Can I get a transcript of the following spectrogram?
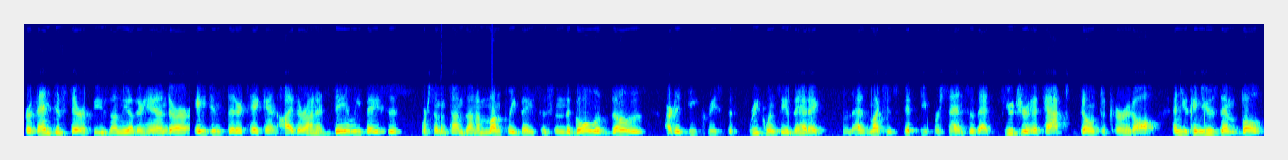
Preventive therapies, on the other hand, are agents that are taken either on a daily basis or sometimes on a monthly basis. And the goal of those are to decrease the frequency of the headache as much as 50% so that future attacks don't occur at all. And you can use them both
